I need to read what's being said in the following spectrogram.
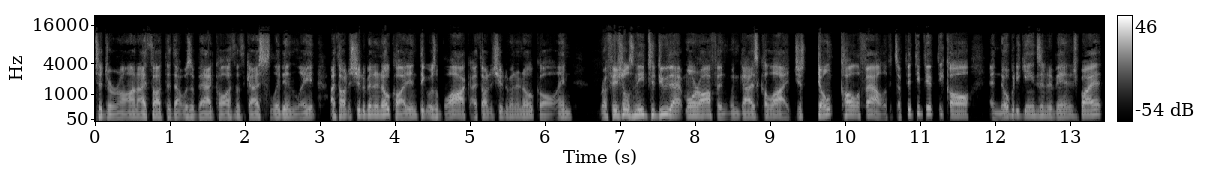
to De'Ron. I thought that that was a bad call. I thought the guy slid in late. I thought it should have been a no call. I didn't think it was a block. I thought it should have been a no call. And officials need to do that more often when guys collide. Just don't call a foul. If it's a 50 50 call and nobody gains an advantage by it,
